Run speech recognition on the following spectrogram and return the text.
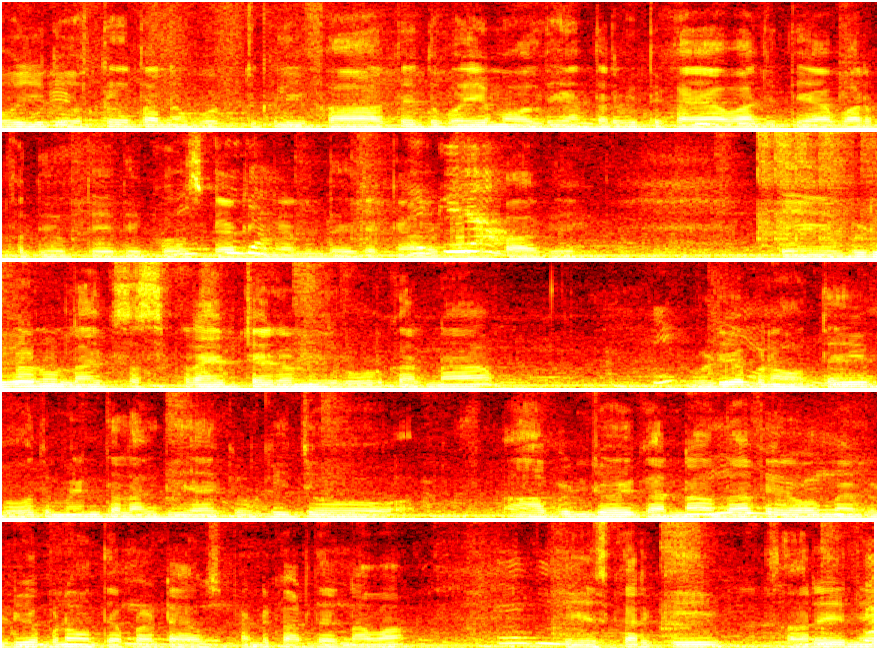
ਲਓ ਜੀ ਦੋਸਤੋ ਤੁਹਾਨੂੰ ਬੁਰਜ ਖਲੀਫਾ ਤੇ ਦੁਬਈ ਮਾਲ ਦੇ ਅੰਦਰ ਵੀ ਦਿਖਾਇਆ ਵਾ ਜਿੱਥੇ ਆ ਬਰਫ਼ ਦੇ ਉੱਤੇ ਦੇਖੋ ਸਕੇਟਿੰਗ ਕਰਨ ਦੇ ਚੱਕਿਆਂ ਦੇ ਵਿੱਚ ਪਾ ਕੇ। ਤੇ ਵੀਡੀਓ ਨੂੰ ਲਾਈਕ ਸਬਸਕ੍ਰਾਈਬ ਚੈਨਲ ਨੂੰ ਜ਼ਰੂਰ ਕਰਨਾ। ਵੀਡੀਓ ਬਣਾਉਣ ਤੇ ਵੀ ਬਹੁਤ ਮਿਹਨਤ ਲੱਗਦੀ ਹੈ ਕਿਉਂਕਿ ਜੋ ਆਪ ਇੰਜੋਏ ਕਰਨਾ ਹੁੰਦਾ ਫਿਰ ਉਹ ਮੈਂ ਵੀਡੀਓ ਬਣਾਉਣ ਤੇ ਆਪਣਾ ਟਾਈਮ ਸਪੈਂਡ ਕਰ ਦਿੰਦਾ ਵਾਂ। ਇਸ ਕਰਕੇ ਸਾਰੇ ਨੇ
